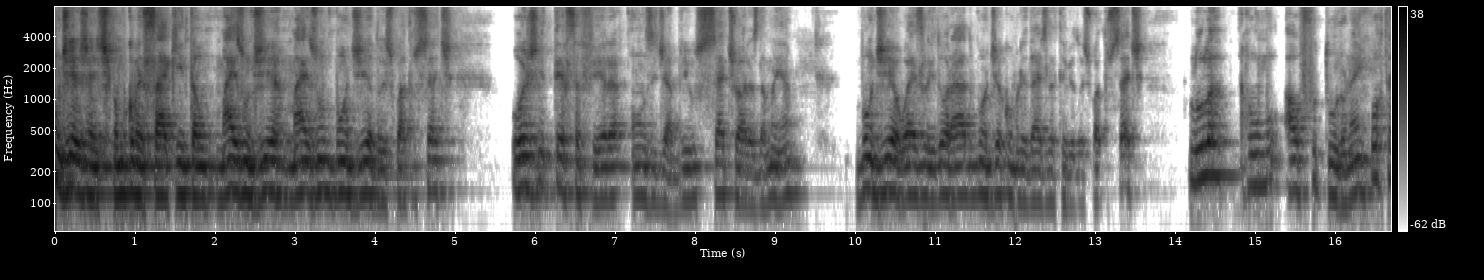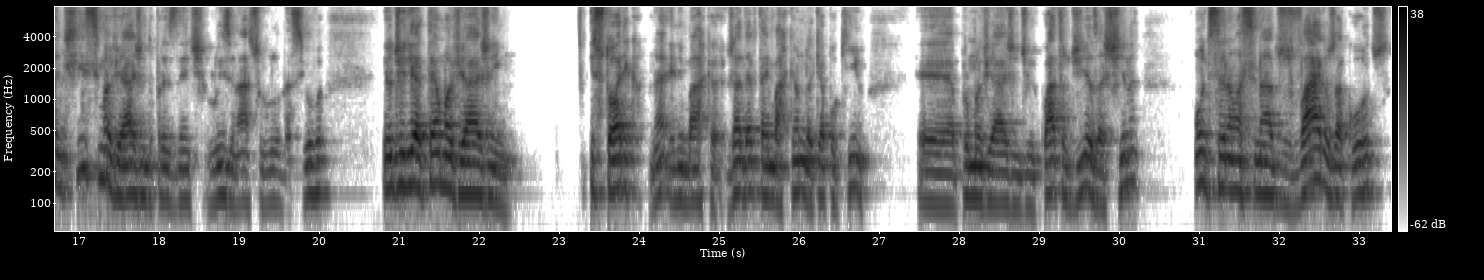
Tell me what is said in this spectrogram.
Bom dia, gente. Vamos começar aqui então mais um dia, mais um Bom Dia 247. Hoje, terça-feira, 11 de abril, 7 horas da manhã. Bom dia, Wesley Dourado. Bom dia, comunidade da TV 247. Lula rumo ao futuro, né? Importantíssima viagem do presidente Luiz Inácio Lula da Silva. Eu diria até uma viagem histórica, né? Ele embarca, já deve estar embarcando daqui a pouquinho é, para uma viagem de quatro dias à China, onde serão assinados vários acordos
